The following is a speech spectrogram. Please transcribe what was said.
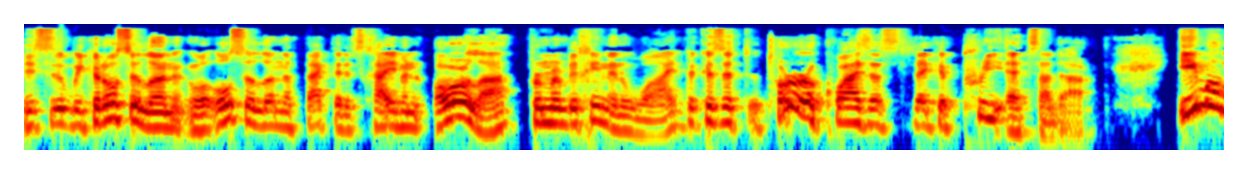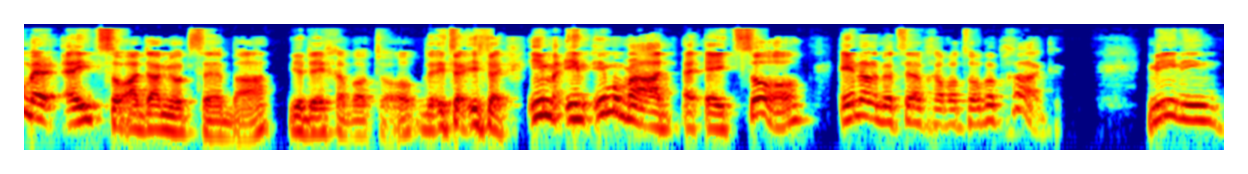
this is, we could also learn. We'll also learn the fact that it's chayiv and orla from Rabbi Chinan. Why? Because the Torah requires us to take a pre etzadar. Im omer eitzo adam yotzeba yedei chavato. It's like im im omer en adam chavato. Meaning,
